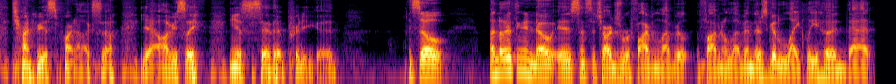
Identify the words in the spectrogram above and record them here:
trying to be a smart Alex. So yeah, obviously, needless to say, they're pretty good. So another thing to note is since the Chargers were five and 11, five and eleven, there's good likelihood that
